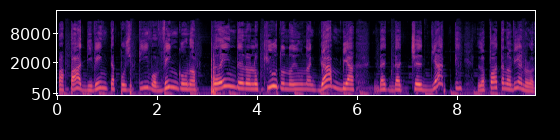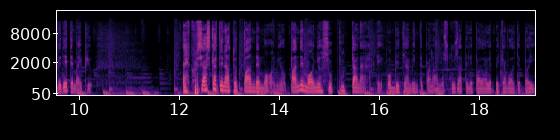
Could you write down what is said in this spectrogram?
papà diventa positivo vengono a prenderlo, lo chiudono in una gabbia da, da cerbiatti, lo portano via e non lo vedete mai più. Ecco, si è scatenato il pandemonio, pandemonio su puttanate, obiettivamente parlando, scusate le parole perché a volte poi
